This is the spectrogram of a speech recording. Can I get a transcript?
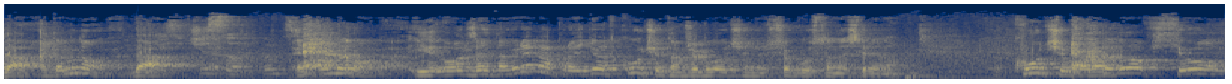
Да, это много, да. 10 часов пути. Это много. И он за это время пройдет кучу, там же было очень все густо населено, кучу городов, все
